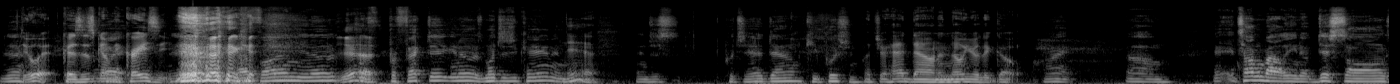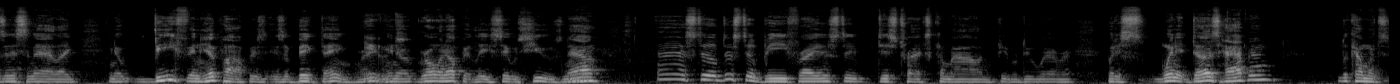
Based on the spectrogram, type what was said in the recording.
Yeah. do it because it's gonna Right. be crazy Yeah. Have fun, you know. Yeah. perfect it, you know, as much as you can, and yeah and just put your head down, keep pushing. put your head down and Mm-hmm. know you're the goat Right. Um, and talking about you know diss songs and this and that, like you know, beef in hip hop is, is a big thing, right? Huge. You know, growing up at least, it was huge. Now, eh, still there's still beef, right? There's still diss tracks come out and people do whatever. But it's when it does happen, look how much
